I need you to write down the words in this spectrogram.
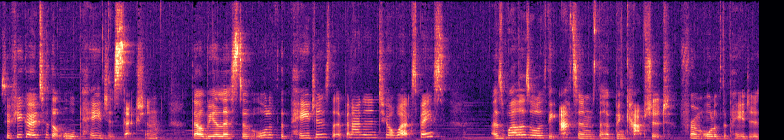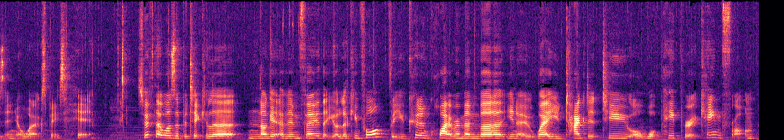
So if you go to the all pages section, there'll be a list of all of the pages that have been added into your workspace, as well as all of the atoms that have been captured from all of the pages in your workspace here. So if there was a particular nugget of info that you're looking for, but you couldn't quite remember, you know, where you tagged it to or what paper it came from,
